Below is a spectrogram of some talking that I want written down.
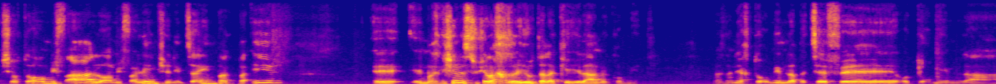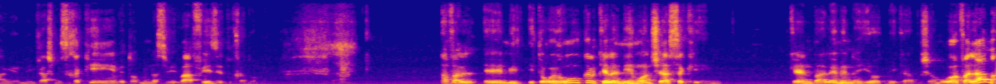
שאותו מפעל או המפעלים שנמצאים בעיר, הם מרגישים איזשהו של אחריות על הקהילה המקומית. אז נניח תורמים לבית ספר, או תורמים למגרש משחקים, ותורמים לסביבה הפיזית וכדומה. אבל הם אה, התעוררו כלכלנים או אנשי עסקים, כן, בעלי מניות בעיקר, שאמרו, אבל למה?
